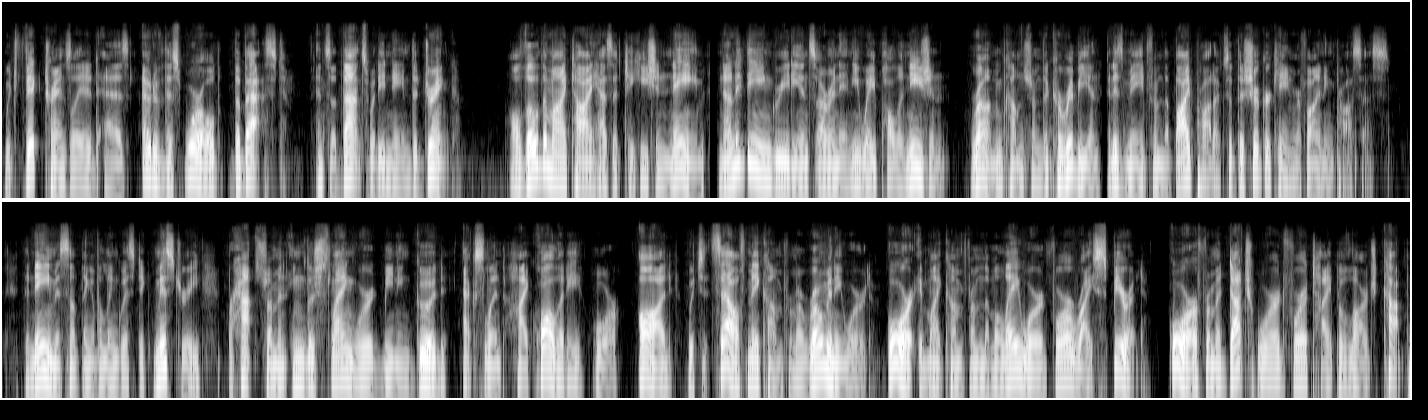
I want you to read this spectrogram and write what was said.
which Vic translated as out of this world, the best. And so that's what he named the drink. Although the Mai Tai has a Tahitian name, none of the ingredients are in any way Polynesian. Rum comes from the Caribbean and is made from the byproducts of the sugarcane refining process. The name is something of a linguistic mystery, perhaps from an English slang word meaning good, excellent, high quality, or odd, which itself may come from a Romany word, or it might come from the Malay word for a rice spirit, or from a Dutch word for a type of large cup,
